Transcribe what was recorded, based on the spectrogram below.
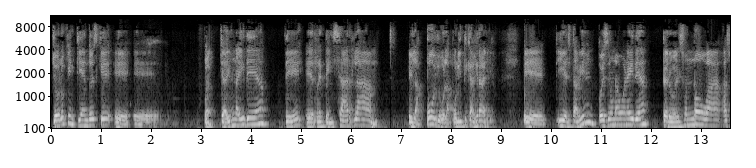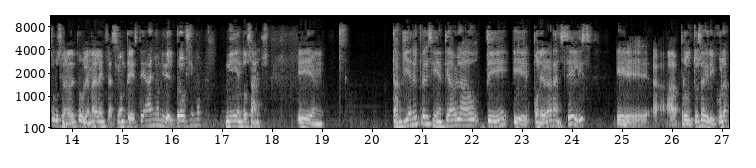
yo lo que entiendo es que, bueno, que hay una idea de repensar la el apoyo o la política agraria. Eh, y está bien, puede ser una buena idea, pero eso no va a solucionar el problema de la inflación de este año, ni del próximo, ni en dos años. Eh, también el presidente ha hablado de eh, poner aranceles a, productos agrícolas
